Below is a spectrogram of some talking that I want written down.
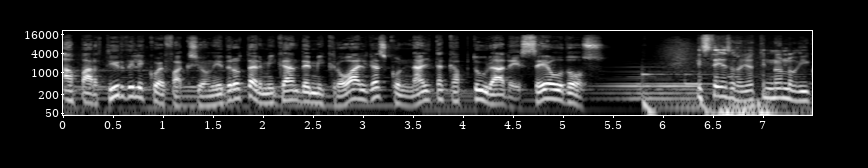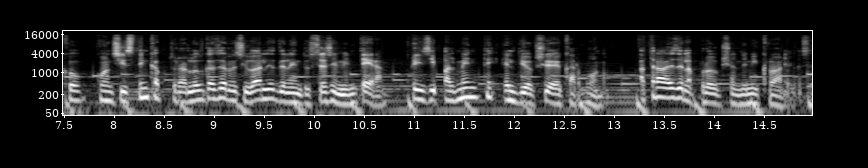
a partir de licuefacción hidrotérmica de microalgas con alta captura de CO2. Este desarrollo tecnológico consiste en capturar los gases residuales de la industria cementera, principalmente el dióxido de carbono, a través de la producción de microalgas,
